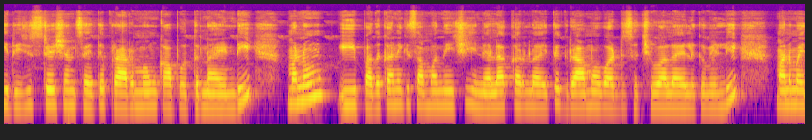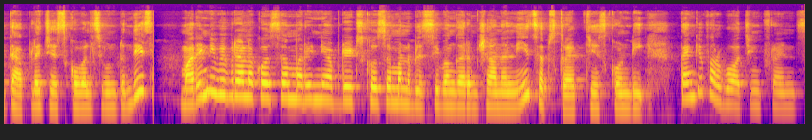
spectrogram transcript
ఈ రిజిస్ట్రేషన్స్ అయితే ప్రారంభం కాబోతున్నాయండి. మనం ఈ పథకానికి సంబంధించి ఈ నెలాఖరులో అయితే గ్రామ వార్డు సచివాలయాలకు వెళ్ళి మనమైతే అప్లై చేసుకోవాల్సి ఉంటుంది. మరిన్ని వివరాల కోసం మరిన్ని అప్డేట్స్ కోసం మన బ్లెస్సీ బంగారం ఛానల్ని సబ్స్క్రైబ్ చేసుకోండి. Thank you for watching friends.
